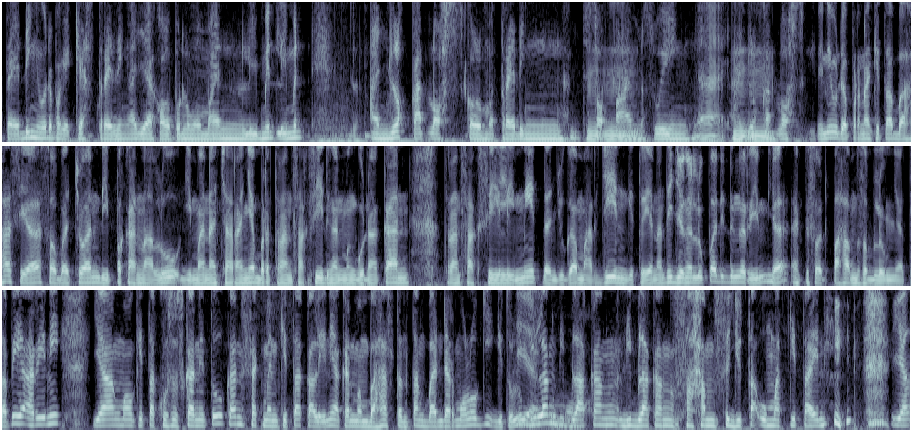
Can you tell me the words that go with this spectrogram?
trading ya udah pakai cash trading aja. Kalaupun lu mau main limit limit unlock cut loss. Kalau mau trading short time swing ya unlock cut loss gitu. Ini udah pernah kita bahas ya Sobat Cuan di pekan lalu Gimana caranya bertransaksi dengan menggunakan transaksi limit dan juga margin gitu ya. Nanti jangan lupa didengerin ya episode paham sebelumnya. Tapi hari ini yang mau kita khususkan itu kan segmen kita kali ini akan membahas tentang bandarmologi gitu. Lu Iya, bilang di mau- belakang di belakang saham sejuta umat kita ini Yang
